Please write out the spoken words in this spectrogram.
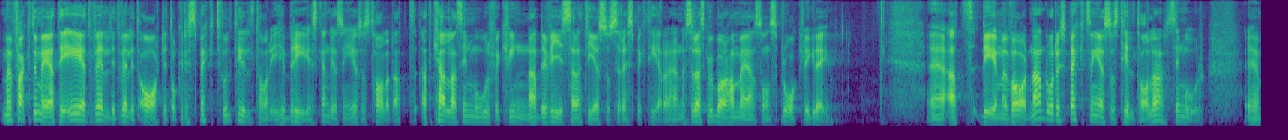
men faktum är att det är ett väldigt, väldigt artigt och respektfullt tilltal i hebreiskan, det som Jesus talade. Att, att kalla sin mor för kvinna, det visar att Jesus respekterar henne. Så där ska vi bara ha med en sån språklig grej. Eh, att det är med vördnad och respekt som Jesus tilltalar sin mor. Eh,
